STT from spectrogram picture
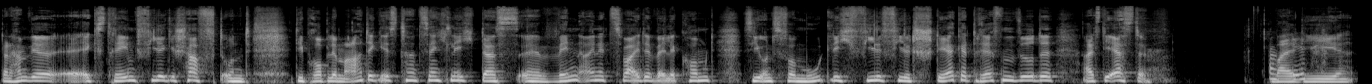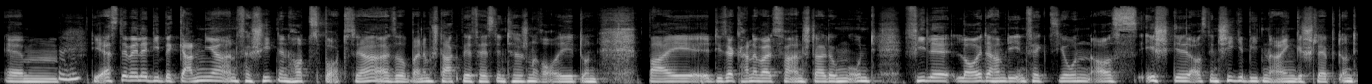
dann haben wir äh, extrem viel geschafft. Und die Problematik ist tatsächlich, dass äh, wenn eine zweite Welle kommt, sie uns vermutlich viel, viel stärker treffen würde als die erste. Okay. Weil die, ähm, mhm. die erste Welle, die begann ja an verschiedenen Hotspots, ja, also bei einem Starkbierfest in Tirschenreuth und bei dieser Karnevalsveranstaltung und viele Leute haben die Infektionen aus Ischgl, aus den Skigebieten eingeschleppt und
